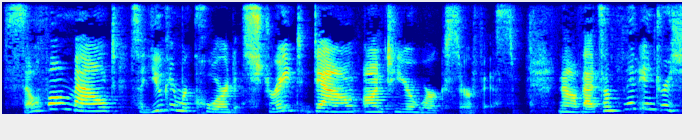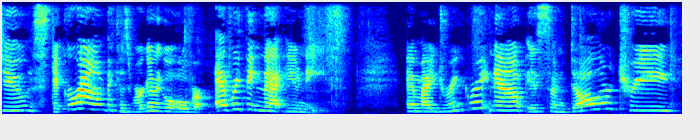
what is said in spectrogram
cell phone mount so you can record straight down onto your work surface. Now, if that's something that interests you, stick around because we're gonna go over everything that you need. And my drink right now is some Dollar Tree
